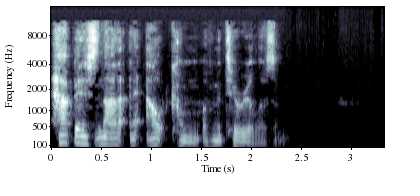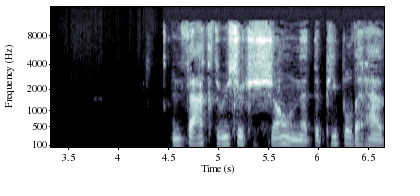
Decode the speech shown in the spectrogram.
Happiness is not an outcome of materialism. In fact, the research has shown that the people that have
